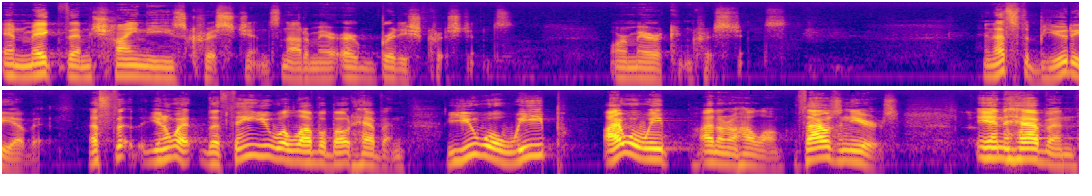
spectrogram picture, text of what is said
and make them Chinese Christians, not Amer- or British Christians or American Christians. And that's the beauty of it. That's the you know what? The thing you will love about heaven, you will weep I will weep, I don't know how long, a thousand years in heaven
